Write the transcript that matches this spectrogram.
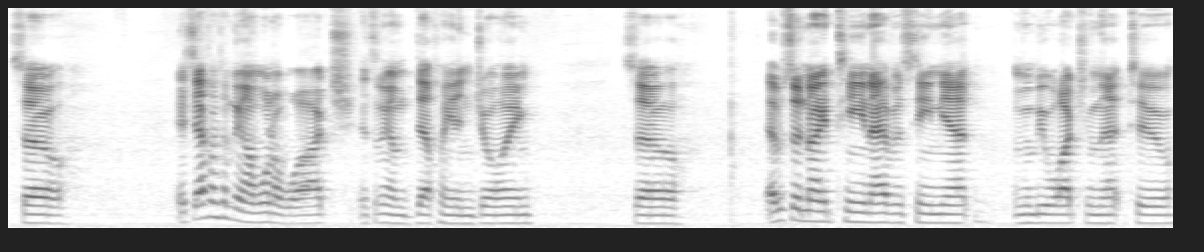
So it's definitely something I want to watch. It's something I'm definitely enjoying. So episode 19 I haven't seen yet. I'm gonna be watching that too.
